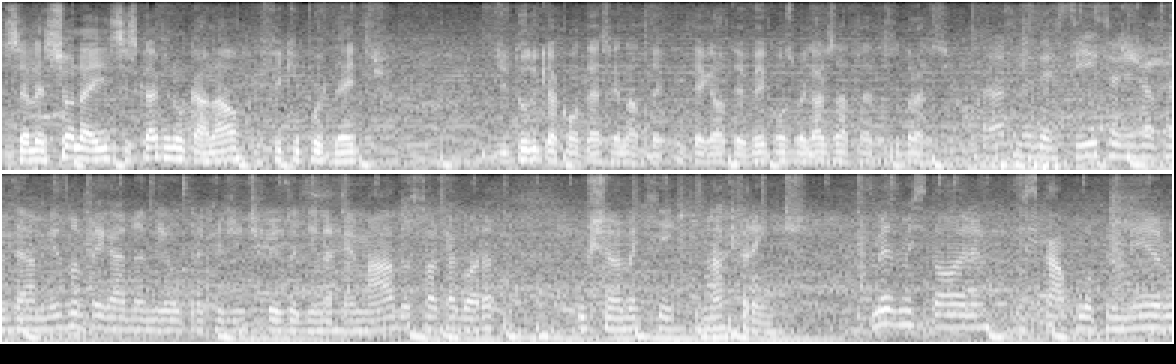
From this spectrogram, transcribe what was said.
Seleciona aí, se inscreve no canal e fique por dentro de tudo que acontece aí na Integral TV com os melhores atletas do Brasil. Próximo exercício a gente vai fazer a mesma pegada neutra que a gente fez ali na remada, só que agora puxando aqui na frente. Mesma história, escápula primeiro,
